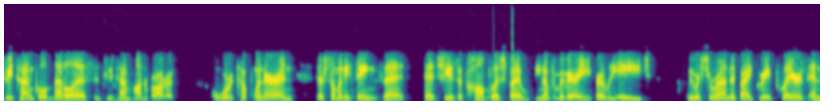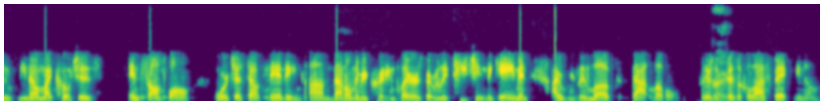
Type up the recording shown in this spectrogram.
three time gold medalist and two time mm-hmm. Honda Award Cup winner, and there's so many things that that she has accomplished. But you know, from a very early age, we were surrounded by great players, and you know, my coaches in softball were just outstanding. Um, not mm-hmm. only recruiting players, but really teaching the game, and I really loved that level. There's right. a physical aspect, you know,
